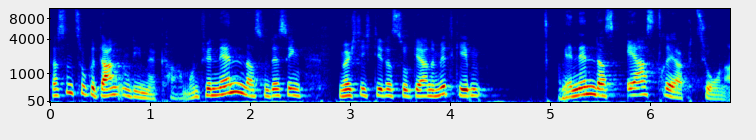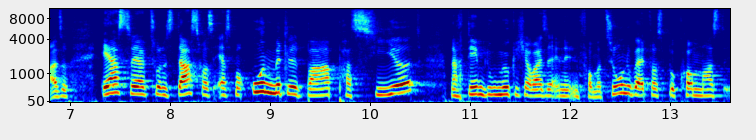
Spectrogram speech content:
Das sind so Gedanken, die mir kamen. Und wir nennen das, und deswegen möchte ich dir das so gerne mitgeben, wir nennen das Erstreaktion. Also Erstreaktion ist das, was erstmal unmittelbar passiert, nachdem du möglicherweise eine Information über etwas bekommen hast,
